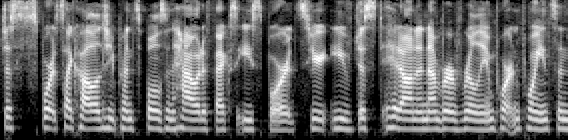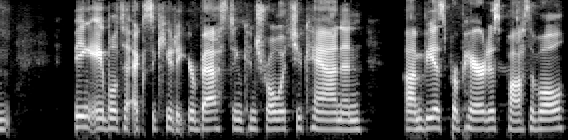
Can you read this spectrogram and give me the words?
just sports psychology principles and how it affects esports. You, you've just hit on a number of really important points, and being able to execute at your best and control what you can, and um, be as prepared as possible,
